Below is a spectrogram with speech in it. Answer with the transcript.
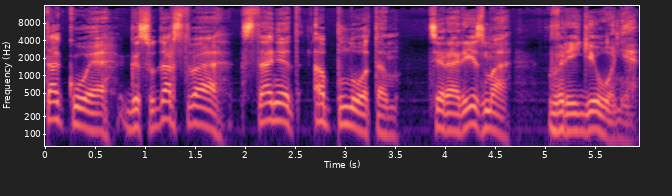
такое государство станет оплотом терроризма в регионе.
